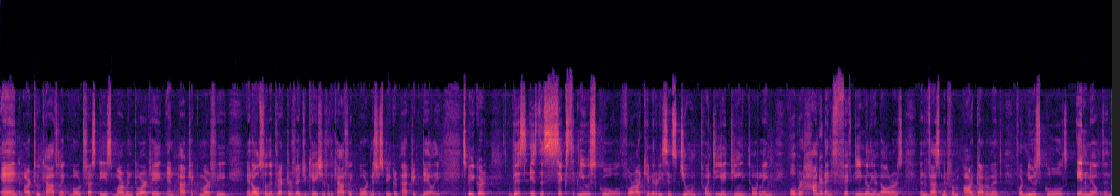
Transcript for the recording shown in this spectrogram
and our two Catholic board trustees, Marvin Duarte and Patrick Murphy, and also the Director of Education for the Catholic Board, Mr. Speaker, Patrick Daly. Speaker, this is the sixth new school for our community since June 2018, totaling over $150 million investment from our government for new schools in Milton.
